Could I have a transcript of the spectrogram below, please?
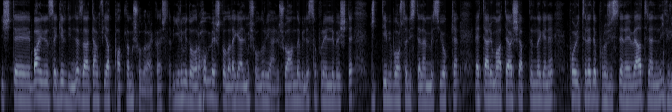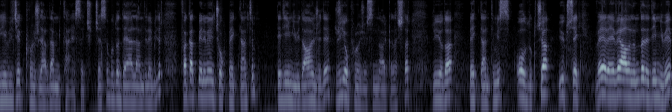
işte Binance'a girdiğinde zaten fiyat patlamış olur arkadaşlar. 20 dolara 15 dolara gelmiş olur yani. Şu anda bile 0.55'te ciddi bir borsa listelenmesi yokken Ethereum ATH yaptığında gene Polytrade projesi de RVA trendinde yürüyebilecek projelerden bir tanesi açıkçası. Bu da değerlendirebilir. Fakat benim en çok beklentim Dediğim gibi daha önce de Rio projesinde arkadaşlar. Rio'da beklentimiz oldukça yüksek. Ve RV alanında dediğim gibi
